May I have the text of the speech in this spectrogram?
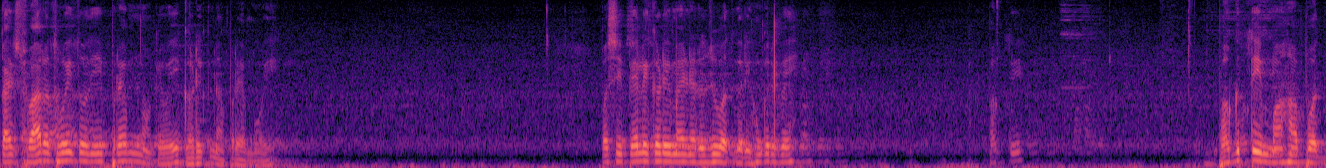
કાંઈ સ્વાર્થ હોય તો એ પ્રેમ ન કહેવાય. એ ઘડીકના પ્રેમ હોય. પછી પેલી કડીમાં એને રજૂઆત કરી. શું કરી ભાઈ? ભક્તિ? ભક્તિ મહાપદ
